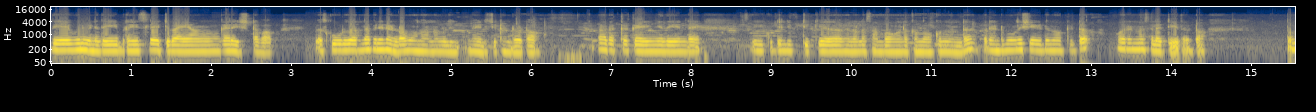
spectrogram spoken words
ദേവുവിന് പിന്നെ ഈ ബ്രേസ്ലെറ്റ് ഭയങ്കര ഇഷ്ടമാണ് ഇപ്പോൾ സ്കൂൾ തുറന്നാൽ പിന്നെ രണ്ടോ മൂന്നോ എണ്ണം വിളി മേടിച്ചിട്ടുണ്ട് കേട്ടോ. അപ്പോൾ അതൊക്കെ കഴിഞ്ഞ് ദേന്റെ സ്ത്രീക്കുട്ടി ലിഫ്റ്റിക്ക് അങ്ങനെയുള്ള സംഭവങ്ങളൊക്കെ നോക്കുന്നുണ്ട്. അപ്പോൾ രണ്ട് മൂന്ന് ഷെയ്ഡ് നോക്കിയിട്ട് ഒരെണ്ണം സെലക്ട് ചെയ്തു കേട്ടോ. അപ്പം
